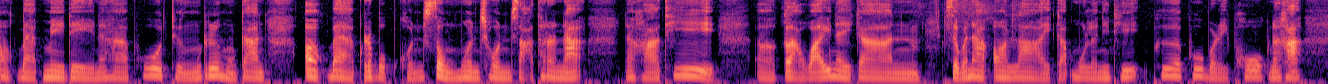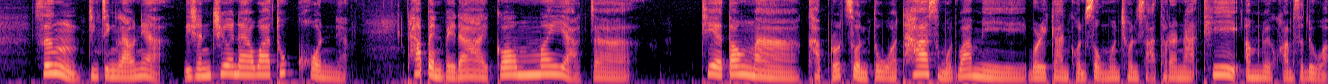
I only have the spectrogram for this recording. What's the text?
ออกแบบเมเดนะคะ พูดถึงเรื่องของการออกแบบระบบขนส่งมวลชนสาธารณะนะคะ ที่กล่าวไว้ในการเสวนาออนไลน์กับมูลนิธิเพื่อผู้บริโภคนะคะ ซึ่งจริง ๆ แล้วเนี่ย ดิฉันเชื่อแน่ว่าทุกคนเนี่ย ถ้าเป็นไปได้ก็ไม่อยากจะที่จะต้องมาขับรถส่วนตัว ถ้าสมมติว่ามีบริการขนส่งมวลชนสาธารณะที่อำนวยความสะดวก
